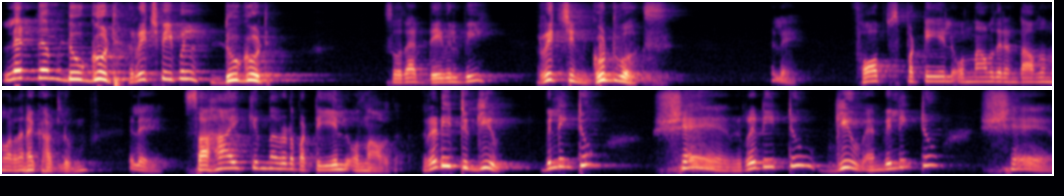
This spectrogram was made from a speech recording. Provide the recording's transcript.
Let them do good. Rich people do good. So that they will be rich in good works. അല്ലേ ഫോബ്സ് പട്ടികയിൽ ഒന്നാമത് രണ്ടാമത് എന്ന് പറഞ്ഞതിനെക്കാട്ടിലും അല്ലേ സഹായിക്കുന്നവരുടെ പട്ടികയിൽ ഒന്നാമത് റെഡി ടു ഗിവ് വില്ലിംഗ് ടു ഷെയർ റെഡി ടു ഗിവ് ആൻഡ് വില്ലിംഗ് ടു ഷെയർ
